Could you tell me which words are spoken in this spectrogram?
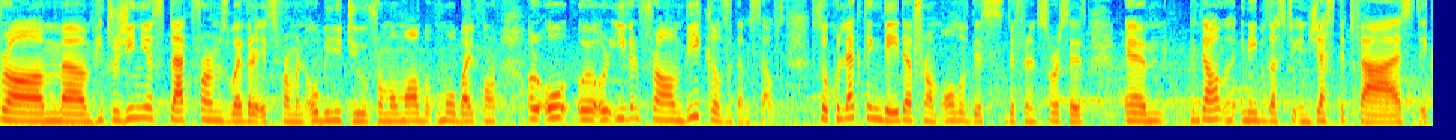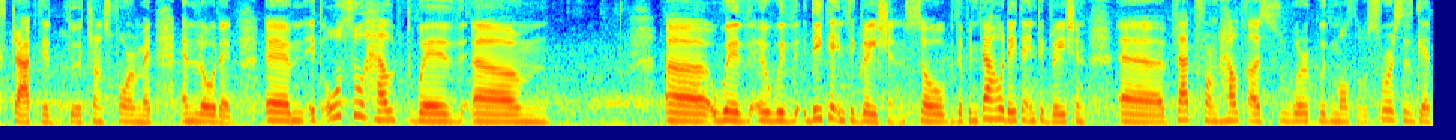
from um, heterogeneous platforms, whether it's from an OBD2, from a mob- mobile phone, or, or, or even from vehicles themselves. So collecting data from all of these different sources, um, Pentaho enabled us to ingest it fast, extract it, transform it, and load it. Um, it also helped with um, uh, with uh, with data integration. So the Pentaho data integration uh, platform helped us work with multiple sources, get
